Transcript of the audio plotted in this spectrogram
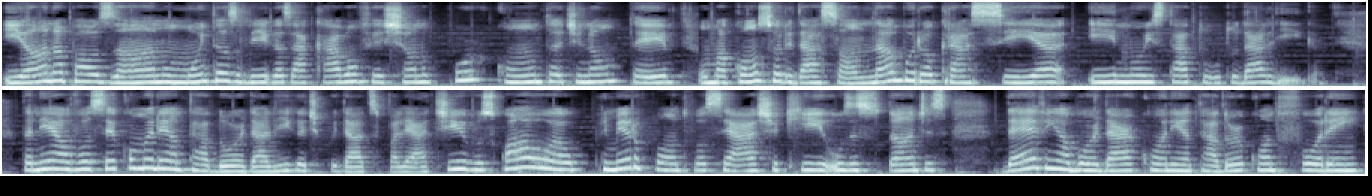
e ano após ano, muitas ligas acabam fechando por conta de não ter uma consolidação na burocracia e no estatuto da liga. Daniel, você como orientador da Liga de Cuidados Paliativos, qual é o primeiro ponto você acha que os estudantes devem abordar com o orientador quando forem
